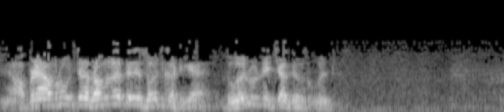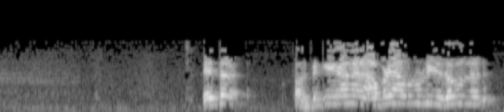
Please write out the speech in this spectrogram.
ਜੇ ਆਪਣੇ ਆਪ ਨੂੰ ਉੱਚਾ ਸਮਝਦਾ, ਤੇਰੀ ਸੋਚ ਘਟੀਆ ਦੂਏ ਨੂੰ ਨੀਚਾ ਕਿਉਂ ਸਮਝਦਾ? ਇੱਧਰ ਭਗਤ ਕੀ ਕਹਿੰਦੇ ਨੇ? ਆਪਣੇ ਆਪ ਨੂੰ ਨਹੀਂ ਸਮਝਦੇ ਨੇ।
